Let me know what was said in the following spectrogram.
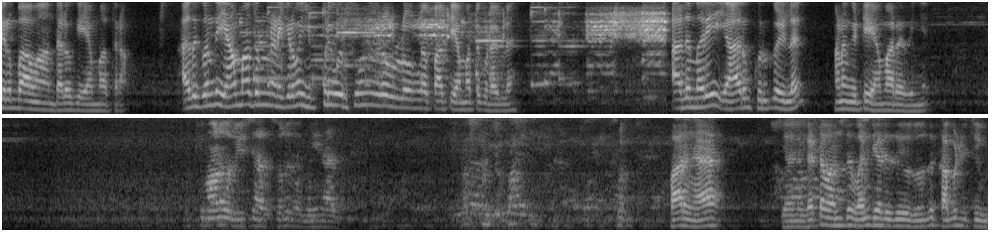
திரும்ப அவன் அந்த அளவுக்கு ஏமாத்துறான். அதுக்கு வந்து ஏமாத்தணும்னு நினைக்கிறவன் இப்படி ஒரு சூழ்நிலை உள்ளவங்களை பார்த்து ஏமாற்றக்கூடாதுல்ல அது மாதிரி யாரும் குறுக்கோயில பணம் கட்டி ஏமாறாதீங்க. முக்கியமான ஒரு விஷயம் அதை சொல்லுங்க மெயினாக பாருங்க என்கிட்ட வந்து வண்டி எடுத்து இவர் வந்து கபடி டீம்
